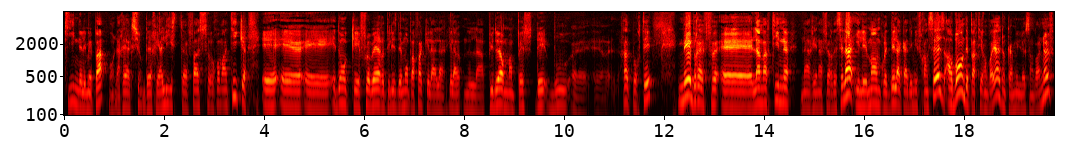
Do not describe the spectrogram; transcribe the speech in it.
qui ne l'aimait pas. Bon, la réaction des réalistes face aux romantiques. Et, donc, Flaubert utilise des mots parfois que la, la, pudeur m'empêche de vous euh, rapporter. Mais bref, euh, Lamartine n'a rien à faire de cela. Il est membre de l'Académie française avant de partir en voyage, donc en 1929.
